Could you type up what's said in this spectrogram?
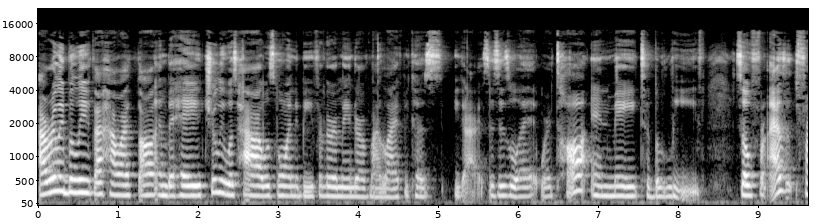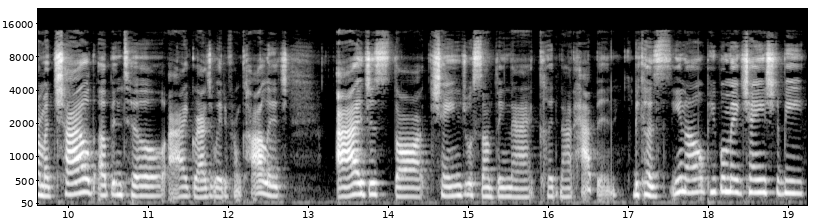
I really believed that how I thought and behaved truly was how I was going to be for the remainder of my life because you guys, this is what we're taught and made to believe. So from as from a child up until I graduated from college, I just thought change was something that could not happen because, you know, people make change to be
